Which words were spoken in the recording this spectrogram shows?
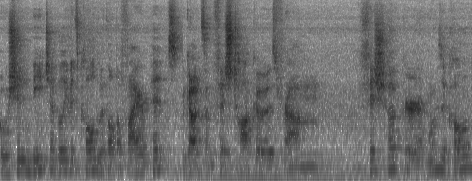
Ocean Beach, I believe it's called, with all the fire pits. We got some fish tacos from Fish Hook, or what was it called?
